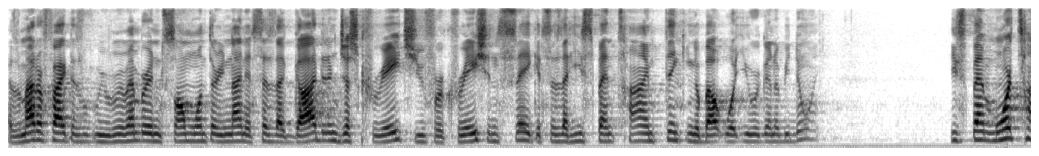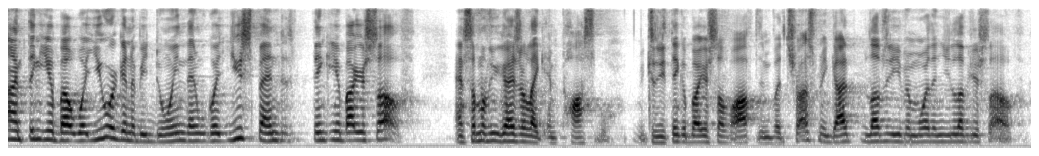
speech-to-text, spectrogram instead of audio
As a matter of fact, as we remember in Psalm 139, it says that God didn't just create you for creation's sake, it says that He spent time thinking about what you were going to be doing. He spent more time thinking about what you were going to be doing than what you spend thinking about yourself. And some of you guys are like, impossible, because you think about yourself often. But trust me, God loves you even more than you love yourself.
